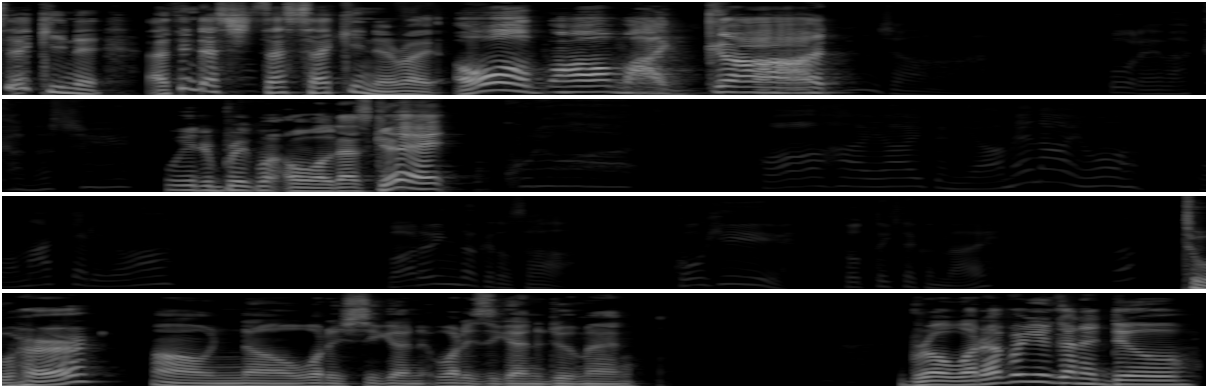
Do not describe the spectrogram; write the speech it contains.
Sekine. I think that's that's Sekine, right? Oh, oh my god. Way to break my. Oh, that's good. To her? Oh no, what is he gonna what is he gonna do, man? Bro, whatever you're gonna do,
